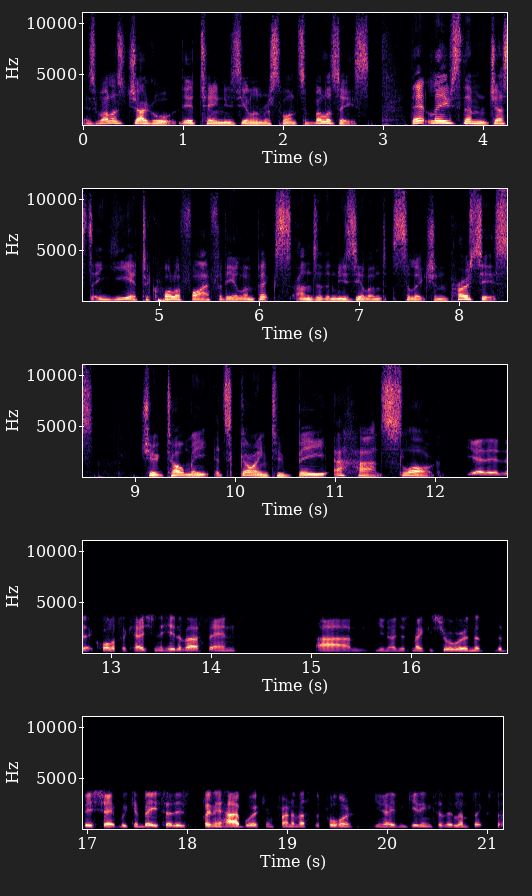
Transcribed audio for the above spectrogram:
as well as juggle their Team New Zealand responsibilities. That leaves them just a year to qualify for the Olympics under the New Zealand selection process. Tuke told me it's going to be a hard slog. Yeah, there's that qualification ahead of us, and um, you know, just making sure we're in the, the, best shape we can be. So there's plenty of hard work in front of us before, you know, even getting to the Olympics. So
